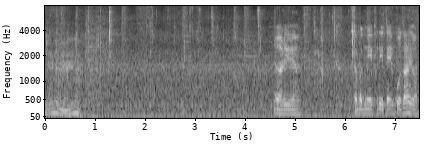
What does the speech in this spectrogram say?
Mm. Sorry, ah. Kapag may free time po tayo,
